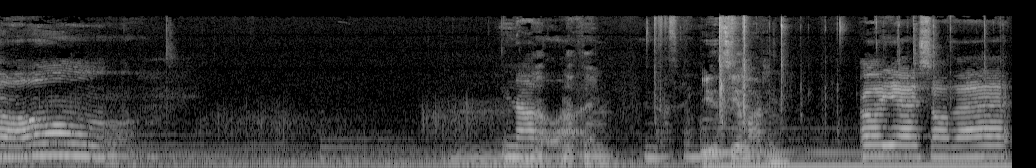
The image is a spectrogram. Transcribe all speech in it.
Oh. Mm, Not no- a lot. Nothing. Nothing. You didn't see Aladdin? Oh yeah, I saw that.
